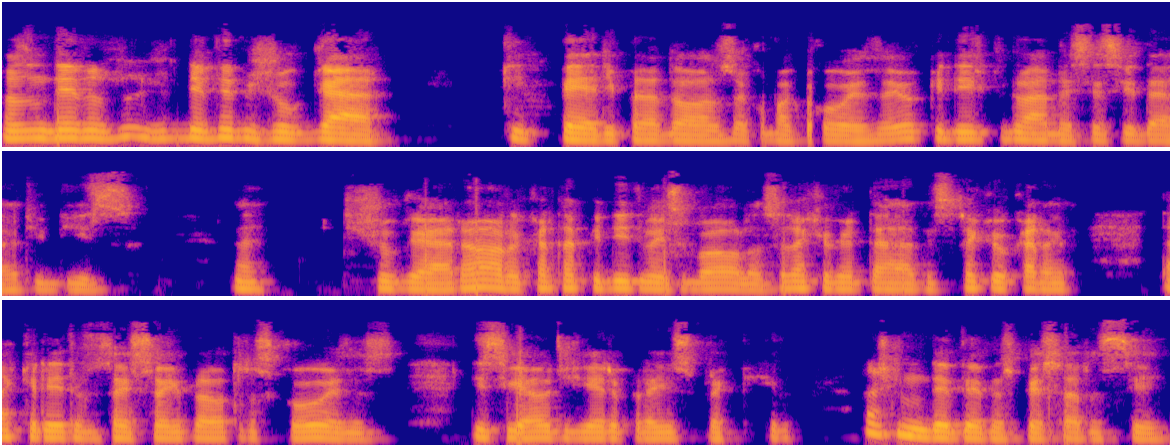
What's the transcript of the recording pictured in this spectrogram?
Nós não devemos, devemos julgar quem pede para nós alguma coisa. Eu acredito que não há necessidade disso. Né? De julgar, olha, o cara está pedindo uma esmola, será que é verdade? Será que o cara está querendo usar isso aí para outras coisas? Desviar o dinheiro para isso, para aquilo? Acho que não devemos pensar assim.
